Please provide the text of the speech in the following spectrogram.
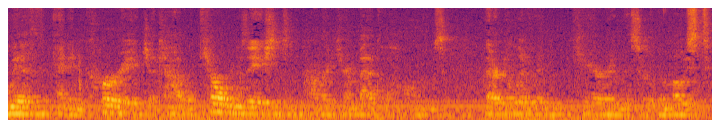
with and encourage accountable care organizations and primary care medical homes that are delivering care in the sort of the most,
